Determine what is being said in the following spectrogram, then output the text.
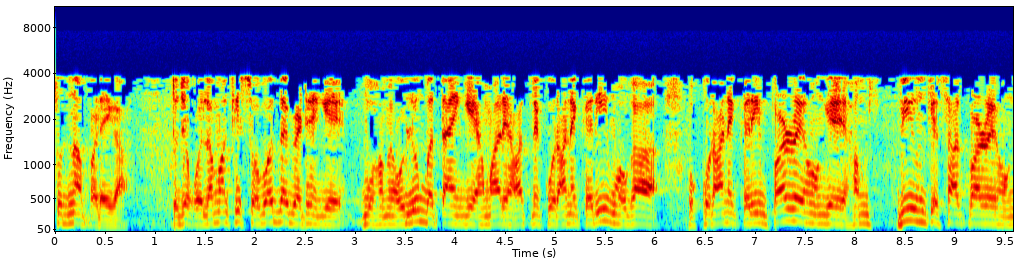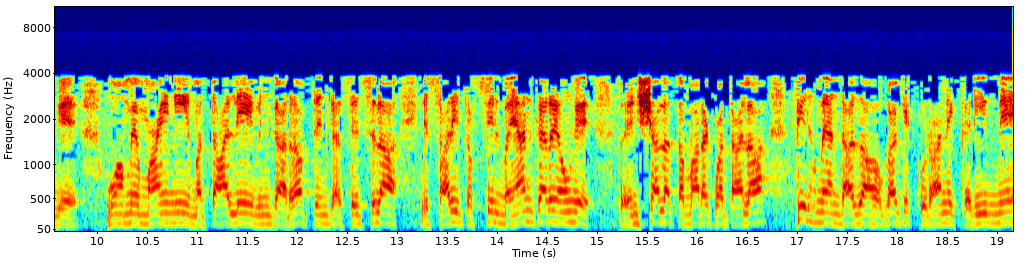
سننا پڑے گا۔ تو جب علماء کی صحبت میں بیٹھیں گے، وہ ہمیں علوم بتائیں گے، ہمارے ہاتھ میں قرآن کریم ہوگا، وہ قرآن کریم پڑھ رہے ہوں گے، ہم بھی ان کے ساتھ پڑھ رہے ہوں گے۔ وہ ہمیں معنی، مطالب، ان کا ربط، ان کا سلسلہ، یہ ساری تفصیل بیان کر رہے ہوں گے۔ تو انشاءاللہ تبارک و تعالی پھر ہمیں اندازہ ہوگا کہ قرآن کریم میں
